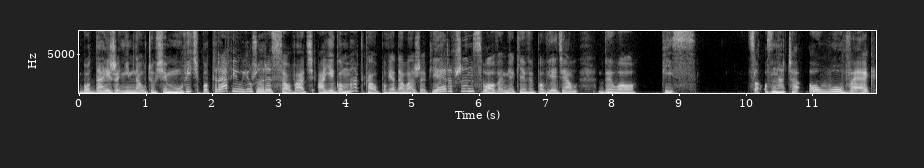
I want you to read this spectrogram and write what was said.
Bodajże nim nauczył się mówić, potrafił już rysować, a jego matka opowiadała, że pierwszym słowem, jakie wypowiedział, było pis. Co oznacza ołówek,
